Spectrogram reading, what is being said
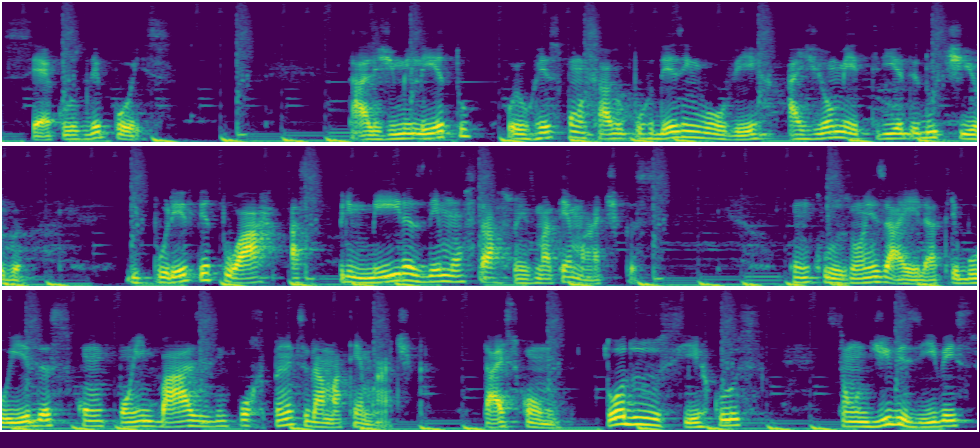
séculos depois. Tales de Mileto foi o responsável por desenvolver a geometria dedutiva e por efetuar as primeiras demonstrações matemáticas conclusões a ele atribuídas compõem bases importantes da matemática, tais como todos os círculos são divisíveis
